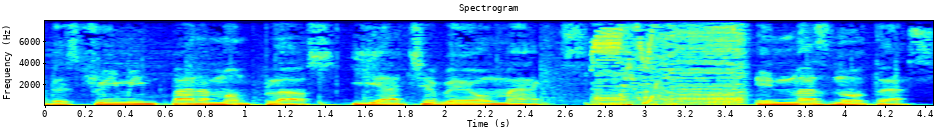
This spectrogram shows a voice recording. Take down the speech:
de streaming Paramount Plus y HBO Max. En más notas.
